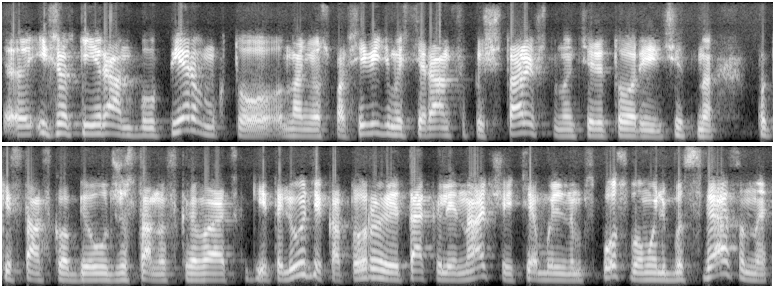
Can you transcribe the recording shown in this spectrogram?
Э, и все-таки Иран был первым, кто нанес, по всей видимости, иранцы посчитали, что на территории действительно пакистанского Белуджистана скрываются какие-то люди, которые так или иначе, тем или иным способом, либо связаны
